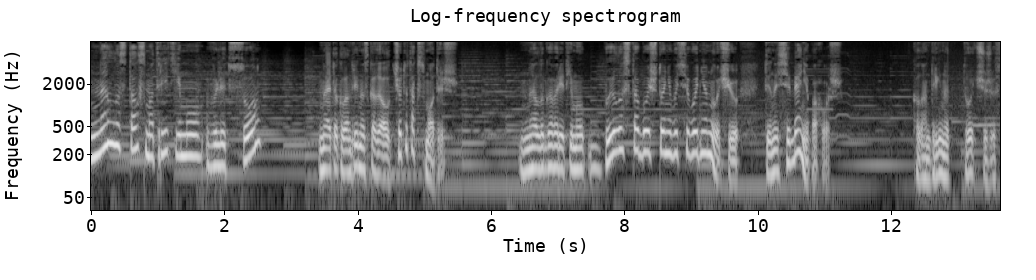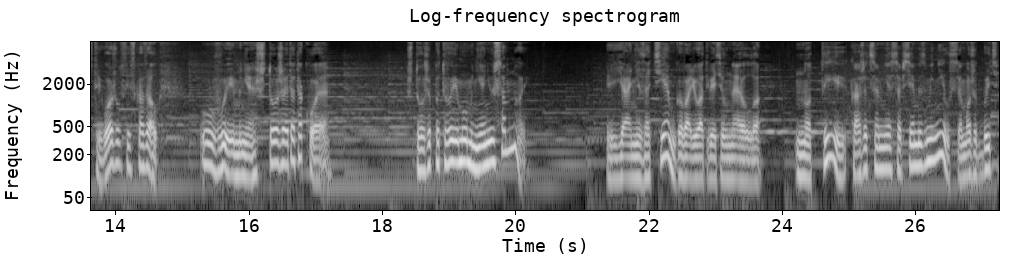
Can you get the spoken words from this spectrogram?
Нелло стал смотреть ему в лицо. На это Каландрина сказал, «Чё ты так смотришь?» Нелло говорит ему, «Было с тобой что-нибудь сегодня ночью? Ты на себя не похож». Каландрина тотчас же встревожился и сказал, «Увы мне, что же это такое? Что же, по твоему мнению, со мной?» «Я не затем говорю», — ответил Нелло. «Но ты, кажется, мне совсем изменился. Может быть,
